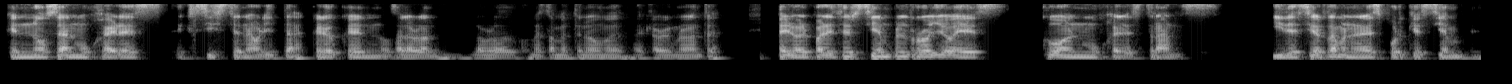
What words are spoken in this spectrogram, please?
que no sean mujeres existen ahorita. Creo que, no, o sea, la verdad, la verdad, honestamente no me, me declaro ignorante. Pero al parecer siempre el rollo es con mujeres trans y de cierta manera es porque siempre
